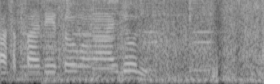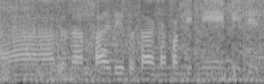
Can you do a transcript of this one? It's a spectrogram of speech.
Papasok tayo dito mga idol. Ah, dadaan tayo dito sa kapatid ni Mrs.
